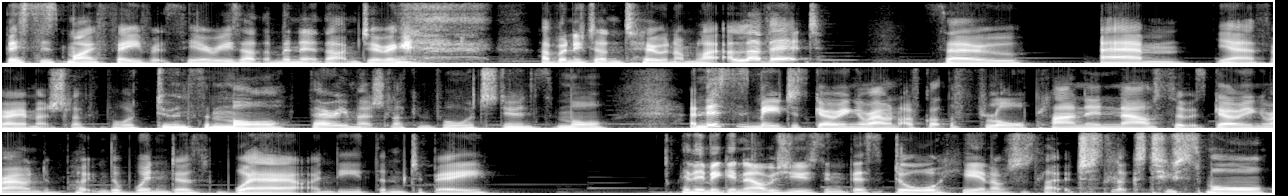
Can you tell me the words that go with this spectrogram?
this is my favorite series at the minute that I'm doing. I've only done two and I'm like, I love it. So um, yeah, very much looking forward to doing some more. Very much looking forward to doing some more. And this is me just going around. I've got the floor plan in now, so it's going around and putting the windows where I need them to be. In the beginning, I was using this door here, and I was just like, it just looks too small.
